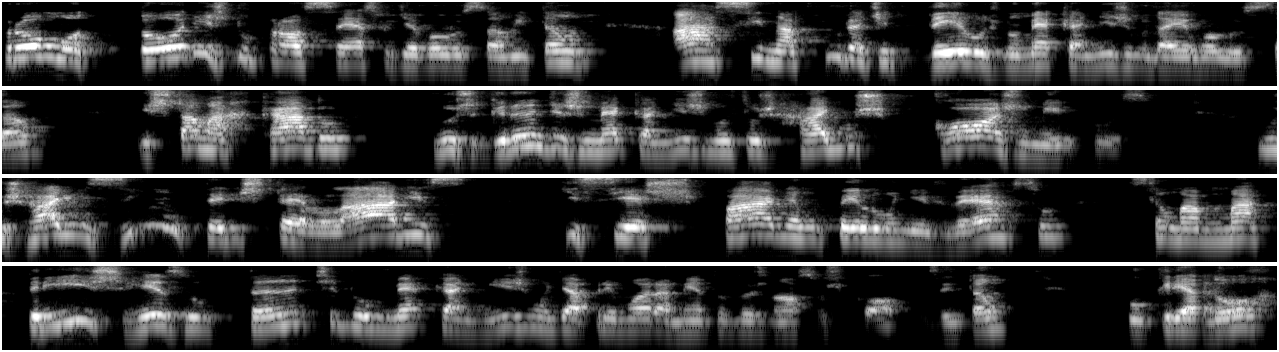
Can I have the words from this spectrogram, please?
promotores do processo de evolução. Então, a assinatura de Deus no mecanismo da evolução está marcado nos grandes mecanismos dos raios cósmicos, os raios interestelares que se espalham pelo universo são a matriz resultante do mecanismo de aprimoramento dos nossos corpos. Então, o Criador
